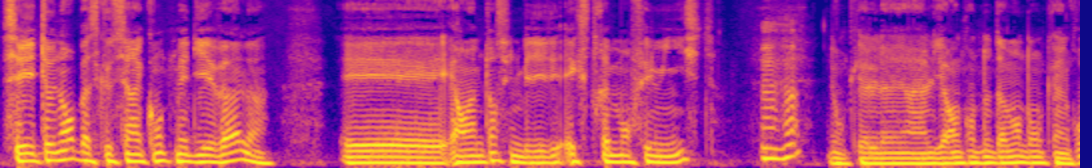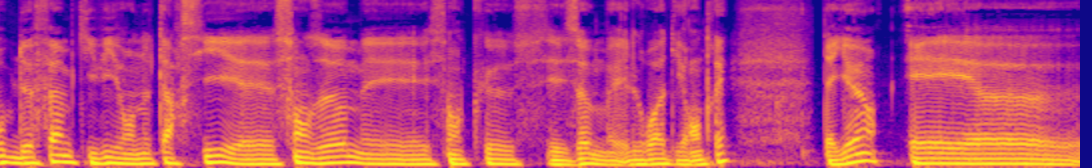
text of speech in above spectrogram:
c'est étonnant parce que c'est un conte médiéval et, et en même temps c'est une BD extrêmement féministe. Mhm. Donc elle, elle y rencontre notamment donc un groupe de femmes qui vivent en autarcie, sans hommes et sans que ces hommes aient le droit d'y rentrer. D'ailleurs, et euh,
